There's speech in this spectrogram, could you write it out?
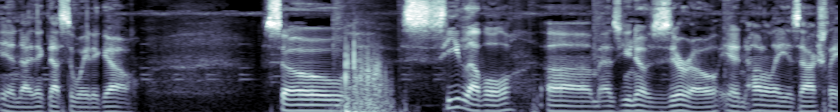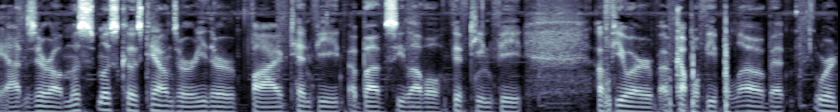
and I think that's the way to go. So, sea level, um, as you know, zero, and Hanalei is actually at zero. Most most coast towns are either five, ten feet above sea level, fifteen feet. A few are a couple feet below, but we're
